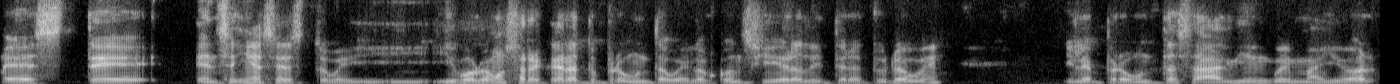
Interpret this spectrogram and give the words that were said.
este, enseñas esto, güey, y, y volvemos a recaer a tu pregunta, güey, ¿lo consideras literatura, güey? Y le preguntas a alguien, güey, mayor,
